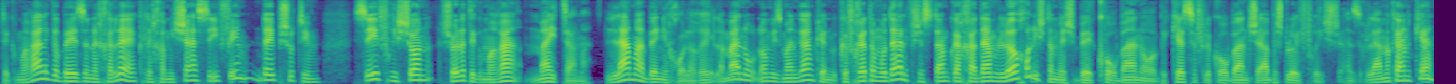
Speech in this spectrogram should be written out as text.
את הגמרא לגבי זה נחלק לחמישה סעיפים די פשוטים. סעיף ראשון, שואלת הגמרא, מהי תמה? למה הבן יכול? הרי למדנו לא מזמן גם כן, בכ"ח עמוד א', שסתם ככה אדם לא יכול להשתמש בקורבן או בכסף לקורבן שאבא שלו הפריש. אז למה כאן כן?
